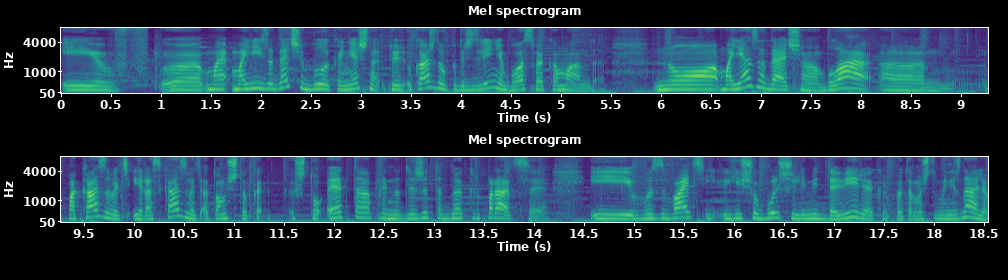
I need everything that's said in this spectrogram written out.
И в, э, моей задачей было, конечно, то есть у каждого подразделения была своя команда. Но моя задача была э, показывать и рассказывать о том, что, что это принадлежит одной корпорации. И вызывать еще больше лимит доверия, потому что мы не знали,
